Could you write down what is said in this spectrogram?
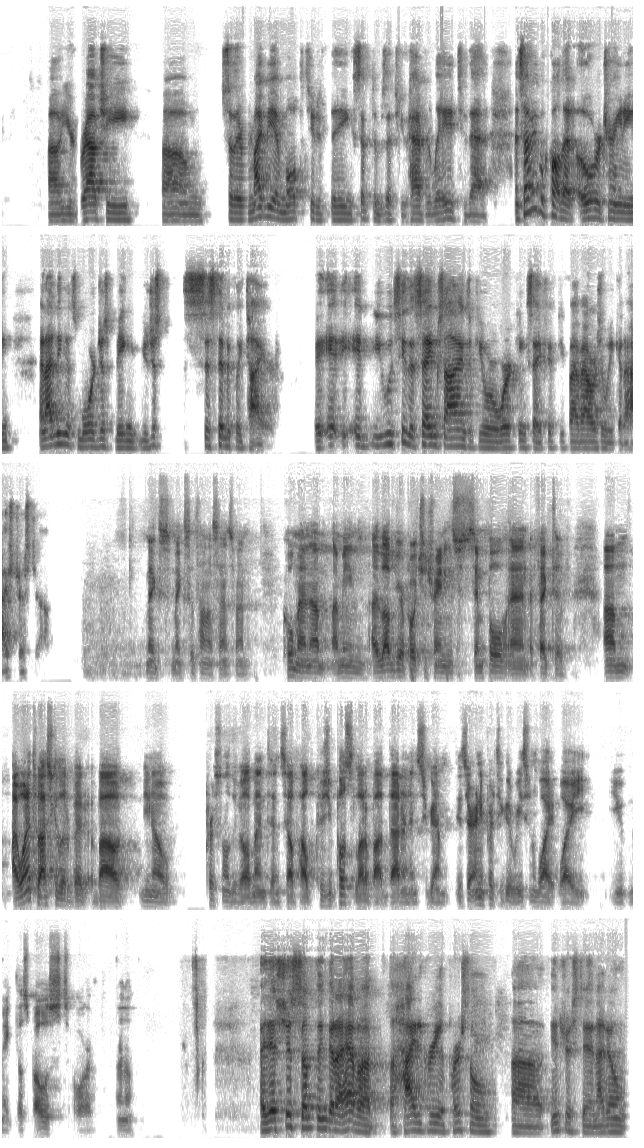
Uh, you're grouchy. Um, so there might be a multitude of things, symptoms that you have related to that. And some people call that overtraining. And I think it's more just being you're just systemically tired. It, it, you would see the same signs if you were working, say, 55 hours a week at a high stress job. Makes makes a ton of sense, man. Cool, man. Um, I mean, I love your approach to training; simple and effective. Um, I wanted to ask you a little bit about, you know, personal development and self help because you post a lot about that on Instagram. Is there any particular reason why why you make those posts, or I don't know? It's just something that I have a, a high degree of personal uh, interest in. I don't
